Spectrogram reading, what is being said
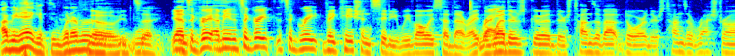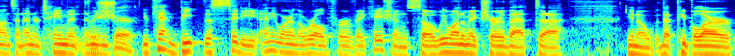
I mean, heck, if whatever. No, it's a, yeah, it's a great. I mean, it's a great, it's a great vacation city. We've always said that, right? Right. The weather's good. There's tons of outdoor. There's tons of restaurants and entertainment. I For mean, sure. you can't beat this city anywhere in the world for vacations. So we want to make sure that, uh, you know, that people are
